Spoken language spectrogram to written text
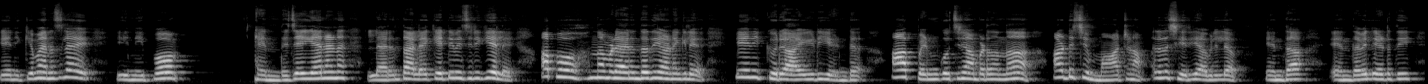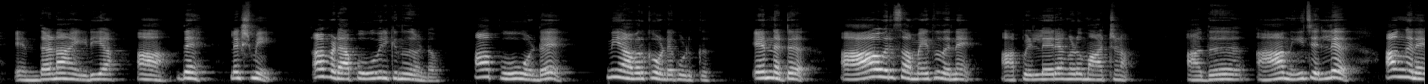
എനിക്ക് മനസ്സിലായി. ഇനിയിപ്പോൾ എന്ത് ചെയ്യാനാണ്? എല്ലാവരും തലക്കേറ്റി വെച്ചിരിക്കുകയല്ലേ? അപ്പോൾ നമ്മുടെ അരുന്ധതിയാണെങ്കിൽ എനിക്കൊരു ഐഡിയ ഉണ്ട്. ആ പെൺകൊച്ചിനെ അവിടെ നിന്ന് അടിച്ച് മാറ്റണം. അല്ലാതെ ശരിയാവില്ലല്ലോ. എന്താ? എന്താ വലിയ എടുത്തി എന്താണ് ആ ഐഡിയ? ആ ദേ ലക്ഷ്മി അവിടെ ആ പൂവിരിക്കുന്നത് കണ്ടോ? ആ പൂവ് കൊണ്ടേ നീ അവർക്ക് കൊണ്ടേ കൊടുക്ക്. എന്നിട്ട് ആ ഒരു സമയത്ത് തന്നെ ആ പിള്ളേരെ അങ്ങോട്ട് മാറ്റണം. അത് ആ നീ ചെല്ല്. അങ്ങനെ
